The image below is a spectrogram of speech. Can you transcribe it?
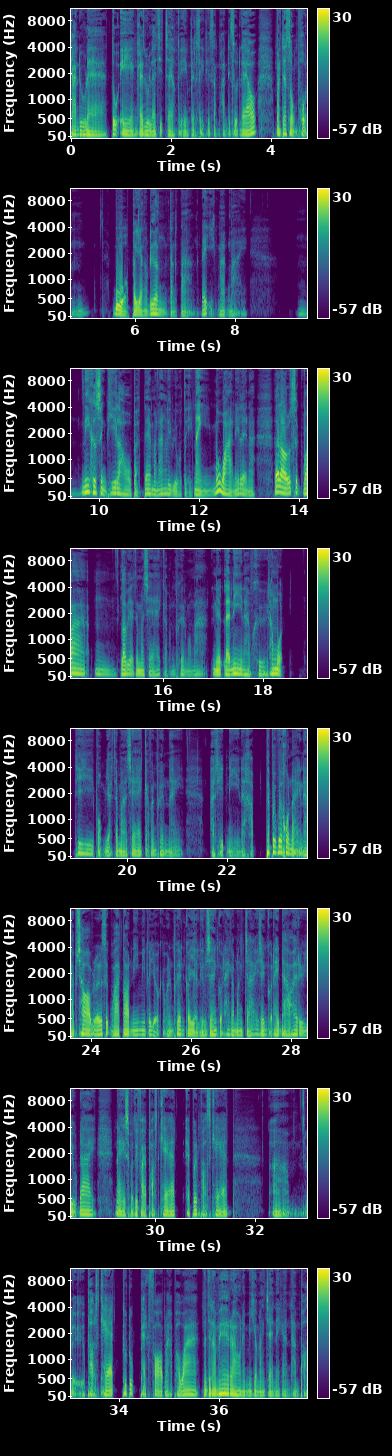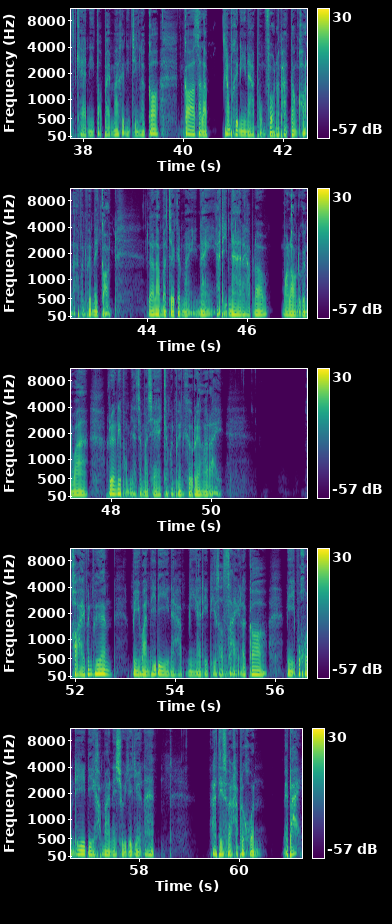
การดูแลตัวเอง การดูแลจิตใจของตัวเองเป็นสิ่งที่สำคัญที่สุดแล้ว มันจะส่งผลบวกไปยังเรื่องต่างๆ ได้อีกมากมาย นี่คือสิ่งที่เราแบบได้มานั่งรีวิวตัวเองในเมื่อวานนี้เลยนะ แล้วเรารู้สึกว่าอืมเราอยากจะมาแชร์ให้กับเพื่อนๆมากๆและนี่นะครับคือทั้งหมดที่ผมอยากจะมาแชร์กับเพื่อนๆในอาทิตย์นี้นะครับ ถ้าเพื่อนๆคนไหนนะครับ ชอบแล้วรู้สึกว่าตอนนี้มีประโยชน์กับเพื่อนๆก็อย่าลืมเชิญกดให้กำลังใจเชิญกดให้ดาวให้รีวิวได้ใน Spotify Podcast Apple Podcast หรือ Podcast ทุกๆแพลตฟอร์มนะครับ เพราะว่ามันจะทำให้เราเนี่ยมีกำลังใจในการทำ Podcast นี้ต่อไปมากขึ้นจริงๆ แล้วก็ก็สำหรับค่ำคืนนี้นะครับ ผมโฟนพัฒต้องขอลาเพื่อนๆไปก่อน แล้วเรามาเจอกันใหม่ในอาทิตย์หน้านะครับ แล้วมาลองดูกันว่า เรื่องที่ผมอยากจะมาแชร์กับเพื่อนๆคือเรื่องอะไร ขอให้เพื่อนๆมีวันที่ดีนะครับ มีอาทิตย์ที่สดใส แล้วก็มีผู้คนที่ดีเข้ามาในชีวิตเยอะๆนะฮะราตรีสวัสดิ์ครับทุกคนบ๊ายบาย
